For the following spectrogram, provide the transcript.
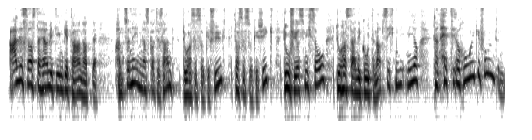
alles, was der Herr mit ihm getan hatte, anzunehmen aus Gottes Hand. Du hast es so gefügt, du hast es so geschickt, du führst mich so, du hast deine guten Absichten mit mir, dann hätte er Ruhe gefunden.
